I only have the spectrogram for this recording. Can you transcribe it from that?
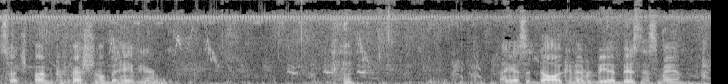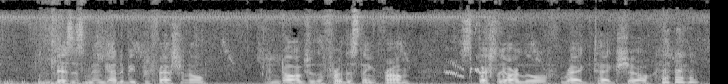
Such unprofessional behavior. I guess a dog can never be a businessman. And businessmen got to be professional. And dogs are the furthest thing from, especially our little ragtag show.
